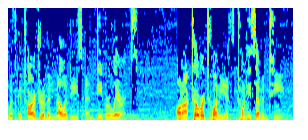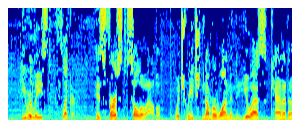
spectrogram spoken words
with guitar driven melodies and deeper lyrics. On October 20th, 2017, he released Flicker, his first solo album, which reached number one in the US, Canada,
